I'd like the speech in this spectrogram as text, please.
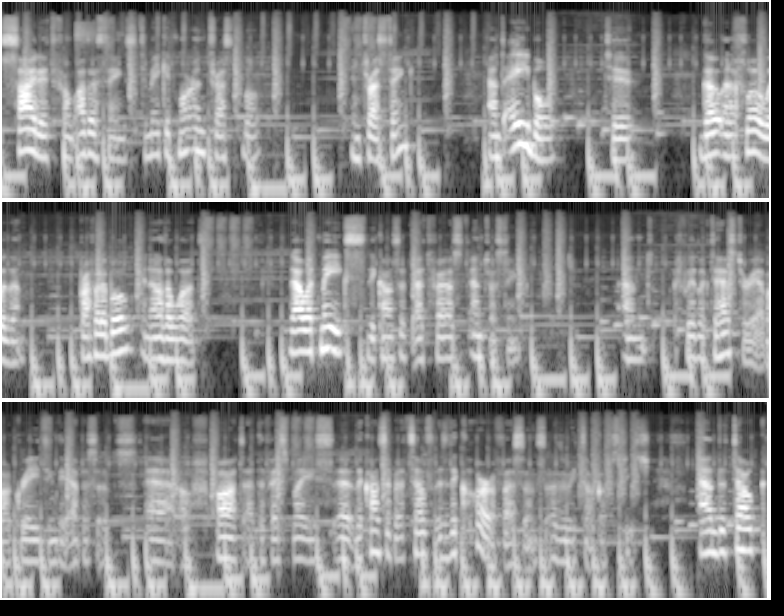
side it from other things to make it more interestable interesting and able to go in a flow with them profitable in other words that what makes the concept at first interesting and if we look to history about creating the episodes uh, of art at the first place, uh, the concept itself is the core of essence as we talk of speech. And the talk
